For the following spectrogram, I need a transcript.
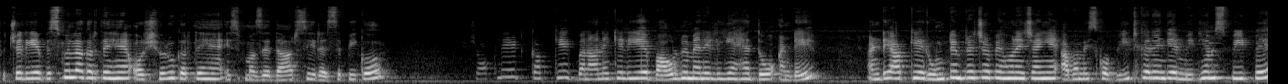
तो चलिए बिस्मिल्लाह करते हैं और शुरू करते हैं इस मज़ेदार सी रेसिपी को। चॉकलेट कपकेक बनाने के लिए बाउल में मैंने लिए हैं दो अंडे। अंडे आपके रूम टेम्परेचर पे होने चाहिए। अब हम इसको बीट करेंगे मीडियम स्पीड पे।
